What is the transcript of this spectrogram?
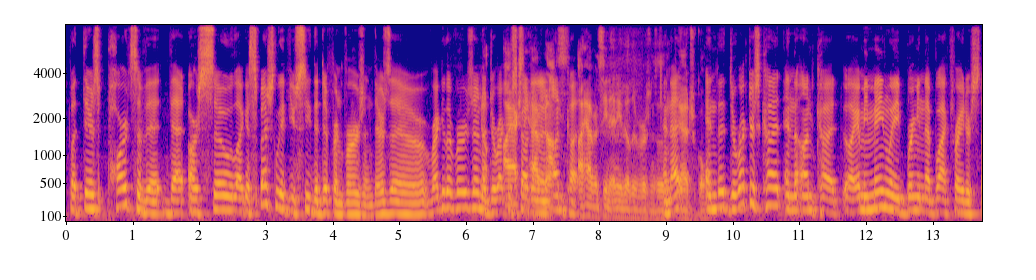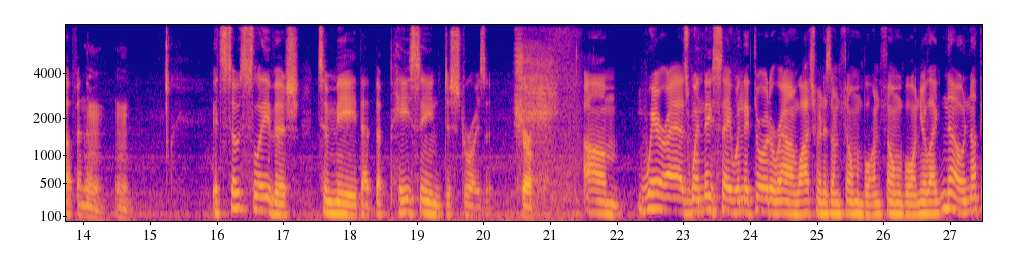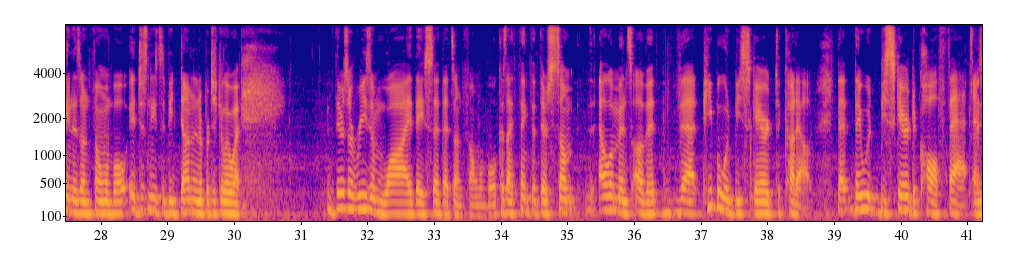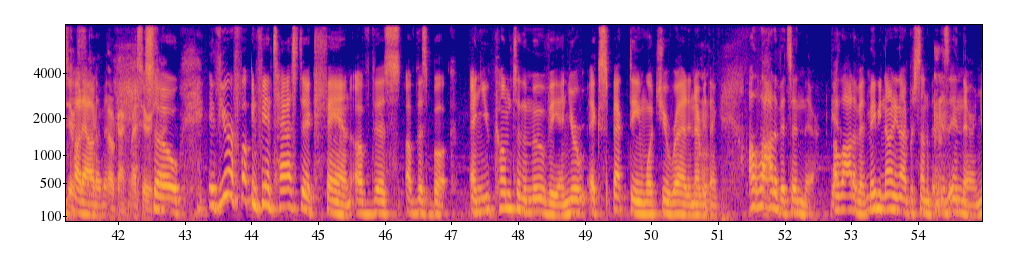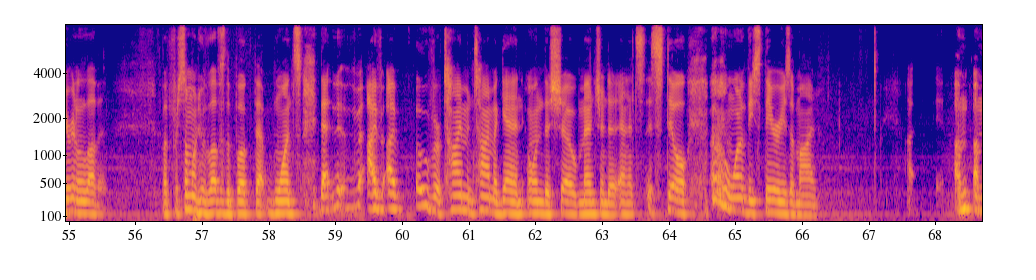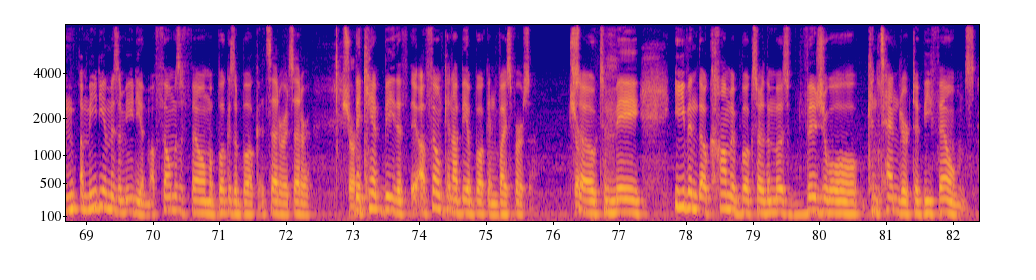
But there's parts of it that are so like, especially if you see the different version. There's a regular version, a director's cut, and an not. uncut. I haven't seen any of the other versions of the and that theatrical. and the director's cut and the uncut. Like I mean, mainly bringing that Black Freighter stuff in there. Mm, It's so slavish to me that the pacing destroys it. sure. Whereas when they say when they throw it around, Watchmen is unfilmable, unfilmable, and you're like, no, nothing is unfilmable. It just needs to be done in a particular way. There's a reason why they said that's unfilmable because I think that there's some elements of it that people would be scared to cut out, that they would be scared to call fat and cut out of it. Okay, I see so, if you're a fucking fantastic fan of this of this book and you come to the movie and you're expecting what you read and everything, a lot of it's in there. Yeah. A lot of it, maybe 99% of it is in there and you're going to love it. But for someone who loves the book that wants that I've I've over time and time again on this show mentioned it and it's it's still one of these theories of mine. A, a, a medium is a medium, a film is a film, a book is a book, etc., cetera, et cetera. Sure. They can't be the a film cannot be a book and vice versa. Sure. So to me, even though comic books are the most visual contender to be films,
